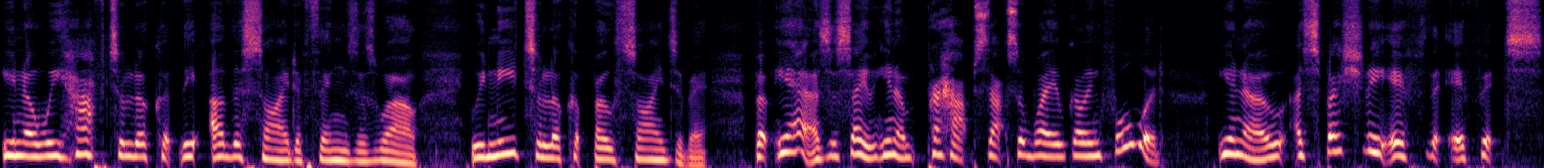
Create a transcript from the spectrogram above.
you know, we have to look at the other side of things as well. We need to look at both sides of it. But yeah, as I say, you know, perhaps that's a way of going forward you know, especially if the, if it's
